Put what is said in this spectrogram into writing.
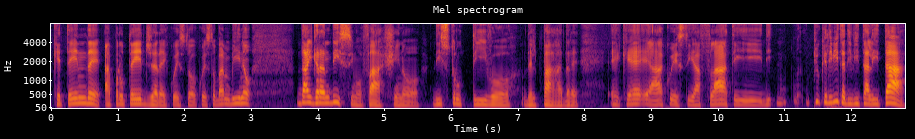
che tende a proteggere questo, questo bambino dal grandissimo fascino distruttivo del padre, eh, che ha questi afflati di, più che di vita, di vitalità.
